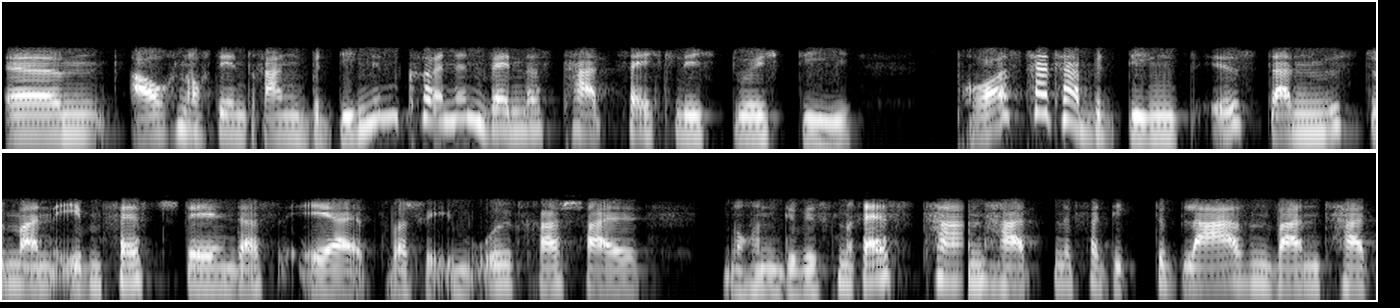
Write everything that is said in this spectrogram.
ähm, auch noch den Drang bedingen können. Wenn es tatsächlich durch die Prostata bedingt ist, dann müsste man eben feststellen, dass er zum Beispiel im Ultraschall noch einen gewissen Resthahn hat, eine verdickte Blasenwand hat,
